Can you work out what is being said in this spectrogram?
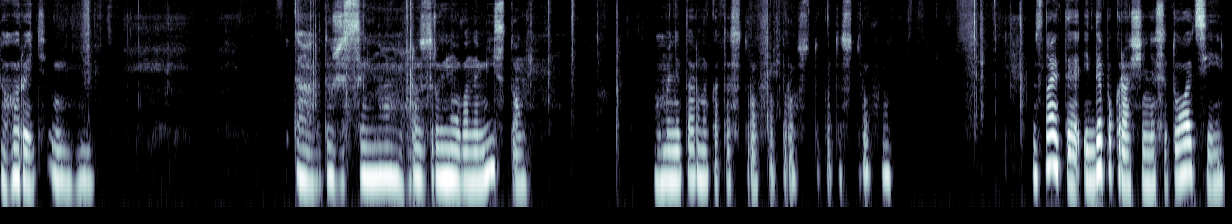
Горить. Так, дуже сильно розруйноване місто. Гуманітарна катастрофа, просто катастрофа. Знаєте, іде покращення ситуації.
